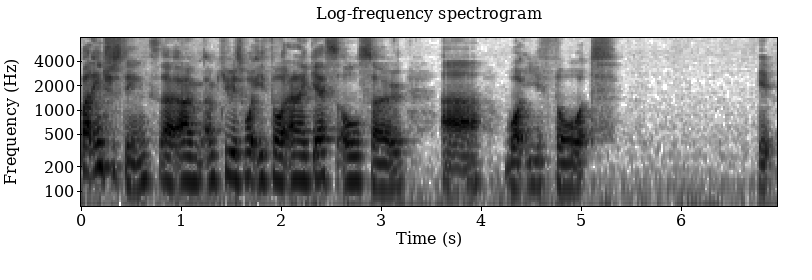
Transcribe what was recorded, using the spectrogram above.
but interesting. So I'm I'm curious what you thought, and I guess also uh, what you thought it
